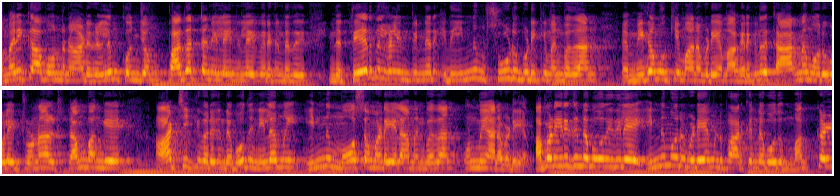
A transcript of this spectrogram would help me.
அமெரிக்கா போன்ற நாடுகளிலும் கொஞ்சம் பதட்ட நிலை நிலை வருகின்றது. இந்த தேர்தல்களின் பின்னர் இது இன்னும் சூடு பிடிக்கும் என்பதுதான் மிக முக்கியமான விடயமாக இருக்கிறது. காரணம் ஒருவேளை டொனால்ட் ட்ரம்ப் அங்கே ஆட்சிக்கு வருகின்ற போது நிலைமை இன்னும் மோசமடையலாம் என்பதுதான் உண்மையான விடயம். அப்படி இருக்கின்ற போது இதிலே இன்னும் ஒரு விடயம் என்று பார்க்கின்ற போது மக்கள்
